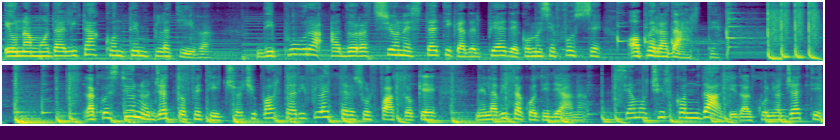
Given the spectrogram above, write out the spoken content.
E una modalità contemplativa, di pura adorazione estetica del piede come se fosse opera d'arte. La questione oggetto feticcio ci porta a riflettere sul fatto che, nella vita quotidiana, siamo circondati da alcuni oggetti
